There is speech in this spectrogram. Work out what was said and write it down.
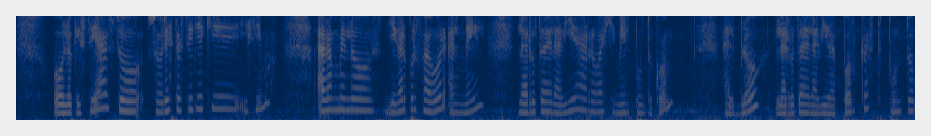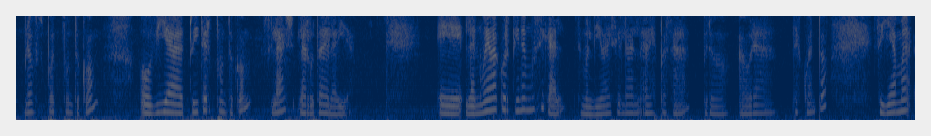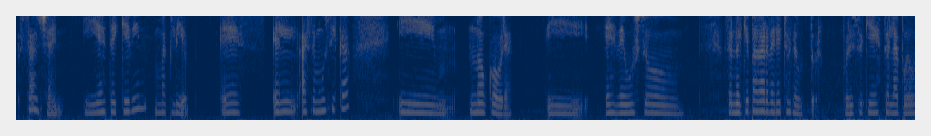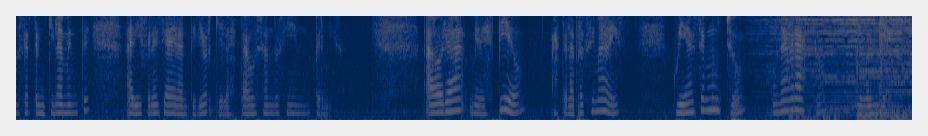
o lo que sea sobre esta serie que hicimos, háganmelos llegar por favor al mail la ruta de la vida al blog la ruta de la vida podcast.blogspot.com o vía twitter.com slash la ruta de la vida. Eh, la nueva cortina musical, se me olvidó decirlo la vez pasada, pero ahora les cuento, se llama Sunshine y es de Kevin MacLeod. Es, él hace música y no cobra y es de uso, o sea, no hay que pagar derechos de autor. Por eso que esta la puedo usar tranquilamente, a diferencia de la anterior que la estaba usando sin permiso. Ahora me despido, hasta la próxima vez, cuídense mucho, un abrazo y buen día.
